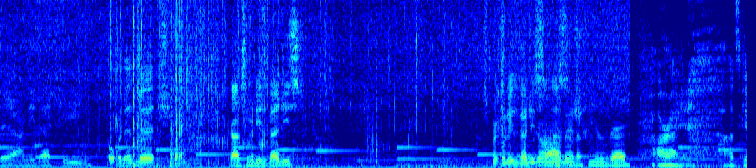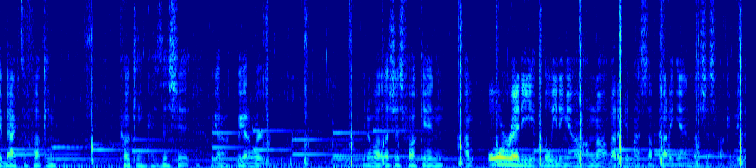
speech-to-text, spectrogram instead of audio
Yeah, I need that cheese. Open this bitch. Grab some of these veggies. Sprinkle these veggies on that Sauce and a bitch. few veg. All right, let's get back to fucking cooking, cause this shit we gotta we gotta work. You know what? Let's just fucking. I'm already bleeding out. I'm not about to get myself cut again. Let's just fucking do. This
